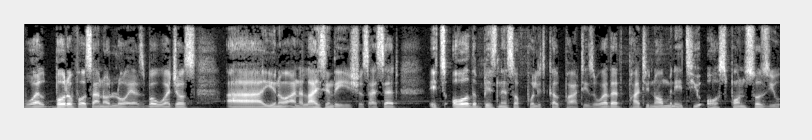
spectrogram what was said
well, both of us are not lawyers, but we're just uh, you know analyzing the issues. I said it's all the business of political parties, whether the party nominates you or sponsors you,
